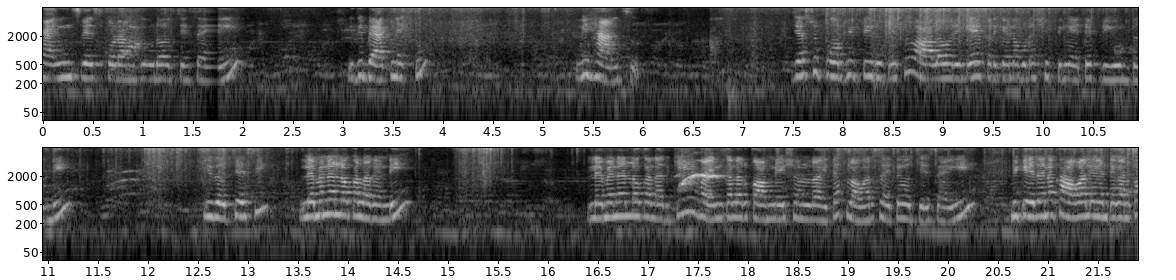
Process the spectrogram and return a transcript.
హ్యాంగింగ్స్ వేసుకోవడానికి కూడా వచ్చేసాయి. ఇది బ్యాక్ నెక్. ఇవి hands. Just four fifty rupees all over India ఎక్కడికైనా కూడా షిప్పింగ్ అయితే ఫ్రీ ఉంటుంది. ఇది వచ్చేసి లెమన్ ఎల్లో కలర్ అండి. లెమన్ ఎల్లో కలర్కి వైన్ కలర్ కాంబినేషన్లో అయితే ఫ్లవర్స్ అయితే వచ్చేసాయి. మీకు ఏదైనా కావాలి అంటే కనుక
